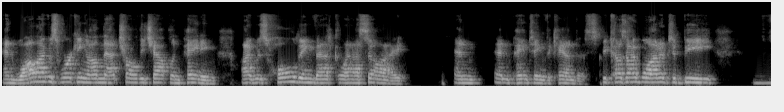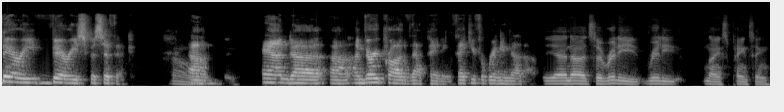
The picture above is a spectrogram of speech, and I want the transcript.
and while I was working on that Charlie Chaplin painting, I was holding that glass eye and and painting the canvas because I wanted to be very very specific. Oh, Um, and uh, uh, I'm very proud of that painting. Thank you for bringing that up. yeah, no, it's a really really nice painting.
